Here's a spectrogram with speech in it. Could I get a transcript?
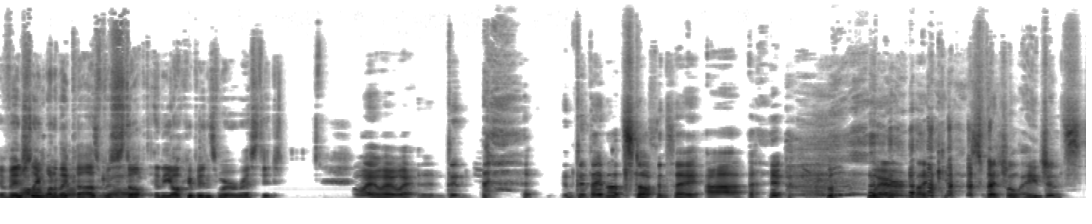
Eventually, Oh, one of the God, cars was stopped and the occupants were arrested. Wait, wait, wait. Did did they not stop and say, uh we're like special agents?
